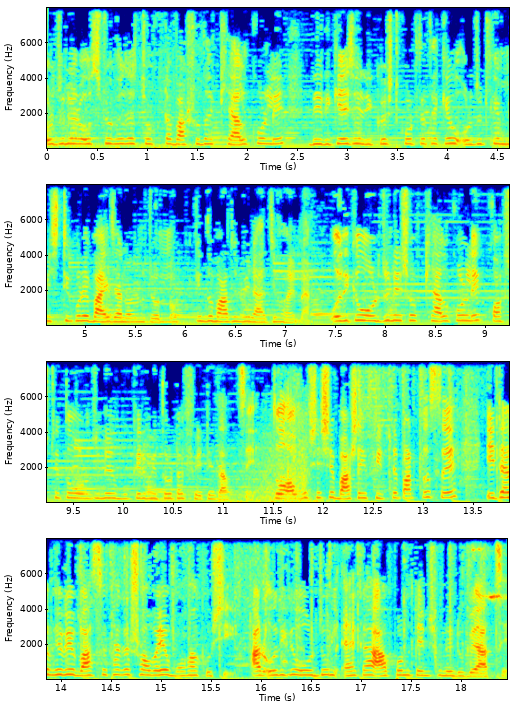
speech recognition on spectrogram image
অর্জুনের অশ্রু ভেজা চোখটা বাসুদা খেয়াল করলে দিদিকে এসে রিকোয়েস্ট করতে থাকে অর্জুনকে মিষ্টি করে বাই জানানোর জন্য। কিন্তু মাধবী রাজি হয় না। ওদিকে অর্জুন এসব খেয়াল করলে কষ্টে তো অর্জুনের বুকের ভিতরটা ফেটে যাচ্ছে। তো অবশেষে বাসায় ফিরতে পারতেছে, এটা ভেবে বাসে থাকা সবাই মহা খুশি। আর ওদিকে অর্জুন একা আপন টেনশনে ডুবে আছে।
